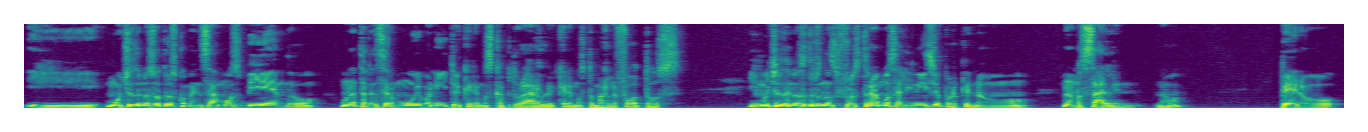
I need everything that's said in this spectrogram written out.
Y muchos de nosotros comenzamos viendo un atardecer muy bonito y queremos capturarlo y queremos tomarle fotos. Y muchos de nosotros nos frustramos al inicio porque no, no nos salen, ¿no? Pero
